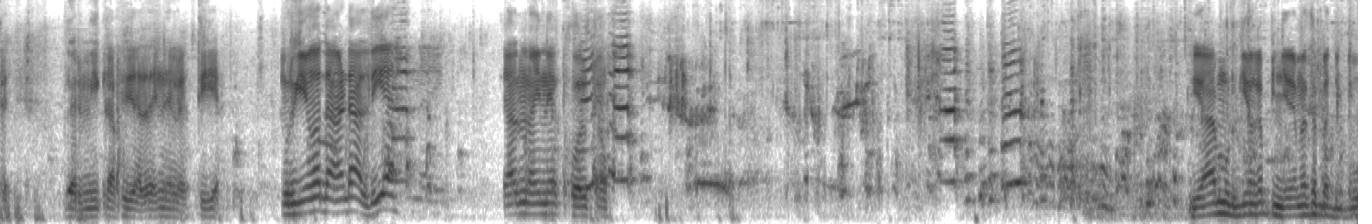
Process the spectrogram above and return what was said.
से गर्मी काफ़ी ज़्यादा इन्हें लगती है। मुर्गियों का दाना डाल दिया। चल मैं इन्हें खोलता हूँ। यार, मुर्गियों के पिंजरे में से बदबू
